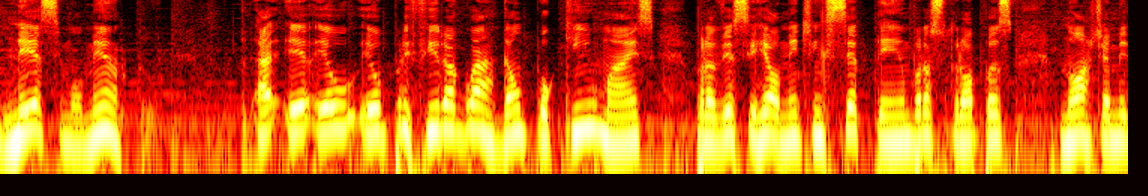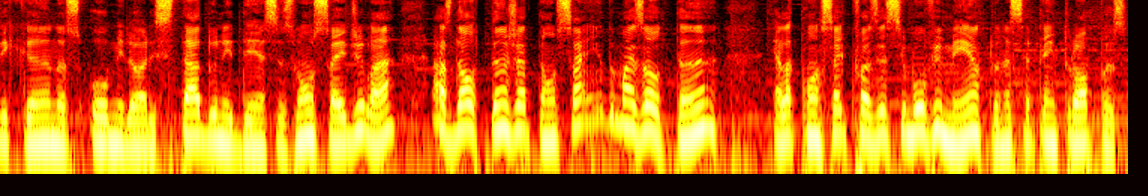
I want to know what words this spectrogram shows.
nesse momento? Eu, eu, eu prefiro aguardar um pouquinho mais para ver se realmente em setembro as tropas norte-americanas, ou melhor, estadunidenses, vão sair de lá. As da OTAN já estão saindo, mas a OTAN ela consegue fazer esse movimento, né? Você tem tropas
